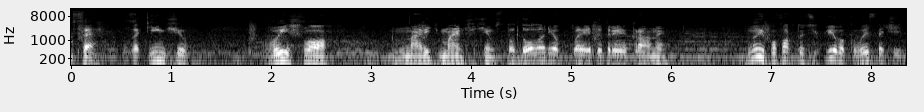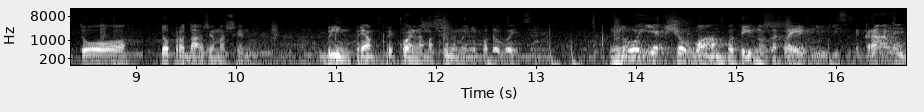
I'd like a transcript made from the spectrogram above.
Все, закінчив. Вийшло навіть менше, ніж 100 доларів обклеїти три екрани. Ну і по факту цих плівок вистачить до, до продажі машини. Блін, прям прикольна машина, мені подобається. Ну і якщо вам потрібно заклеїти якісь екрани,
